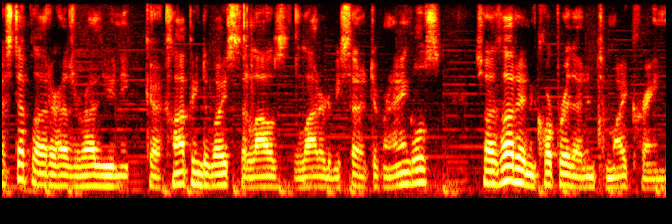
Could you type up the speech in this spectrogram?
My step ladder has a rather unique uh, clamping device that allows the ladder to be set at different angles, so I thought I'd incorporate that into my crane.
